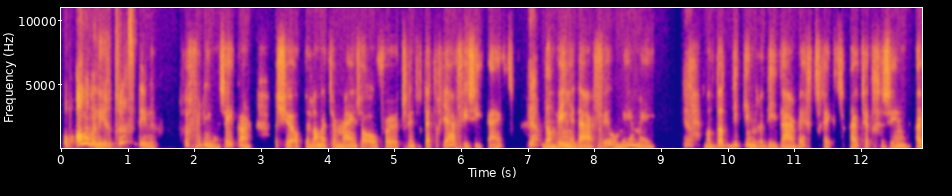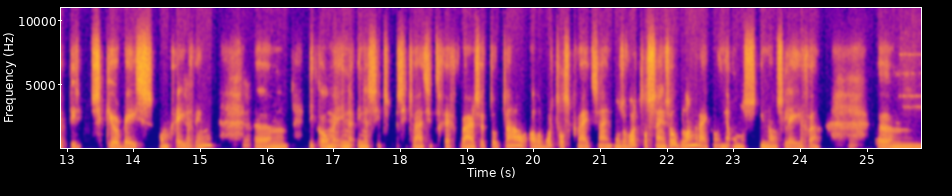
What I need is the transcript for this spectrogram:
op alle manieren terugverdienen. Terugverdienen, zeker. Als je op de lange termijn zo over 20, 30 jaar visie kijkt, dan win je daar veel meer mee. Ja. Want dat, die kinderen die daar wegtrekt uit het gezin, uit die secure base omgeving, ehm, die komen in, in een situatie terecht waar ze totaal alle wortels kwijt zijn. Onze wortels zijn zo belangrijk in ons, in ons leven. Ehm,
